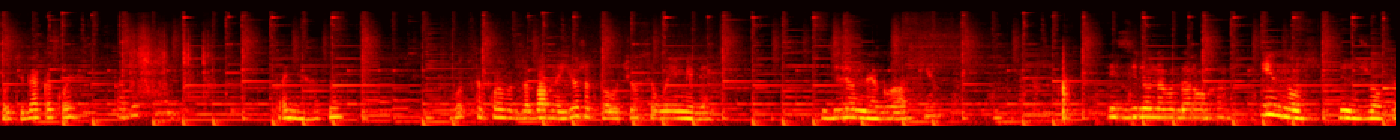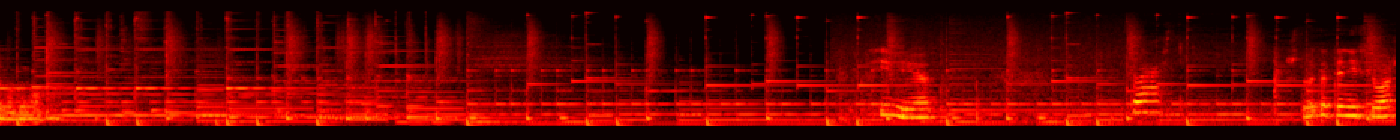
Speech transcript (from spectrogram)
У тебя какой? Сказочные. Понятно. Вот такой вот забавный ежик получился у Эмили. Зеленые глазки из зеленого гороха и нос из желтого гороха. Привет. Пластик, Что это ты несешь?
